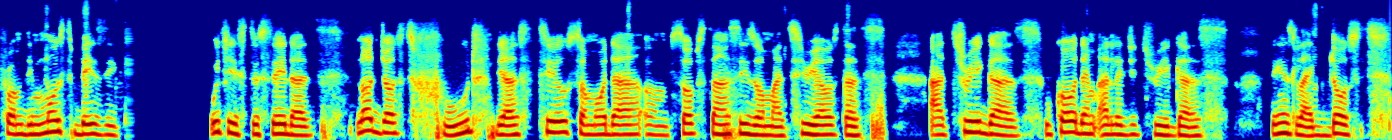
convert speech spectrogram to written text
from the most basic, which is to say that not just food, there are still some other um, substances or materials that are triggers. We call them allergy triggers. Things like dust,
